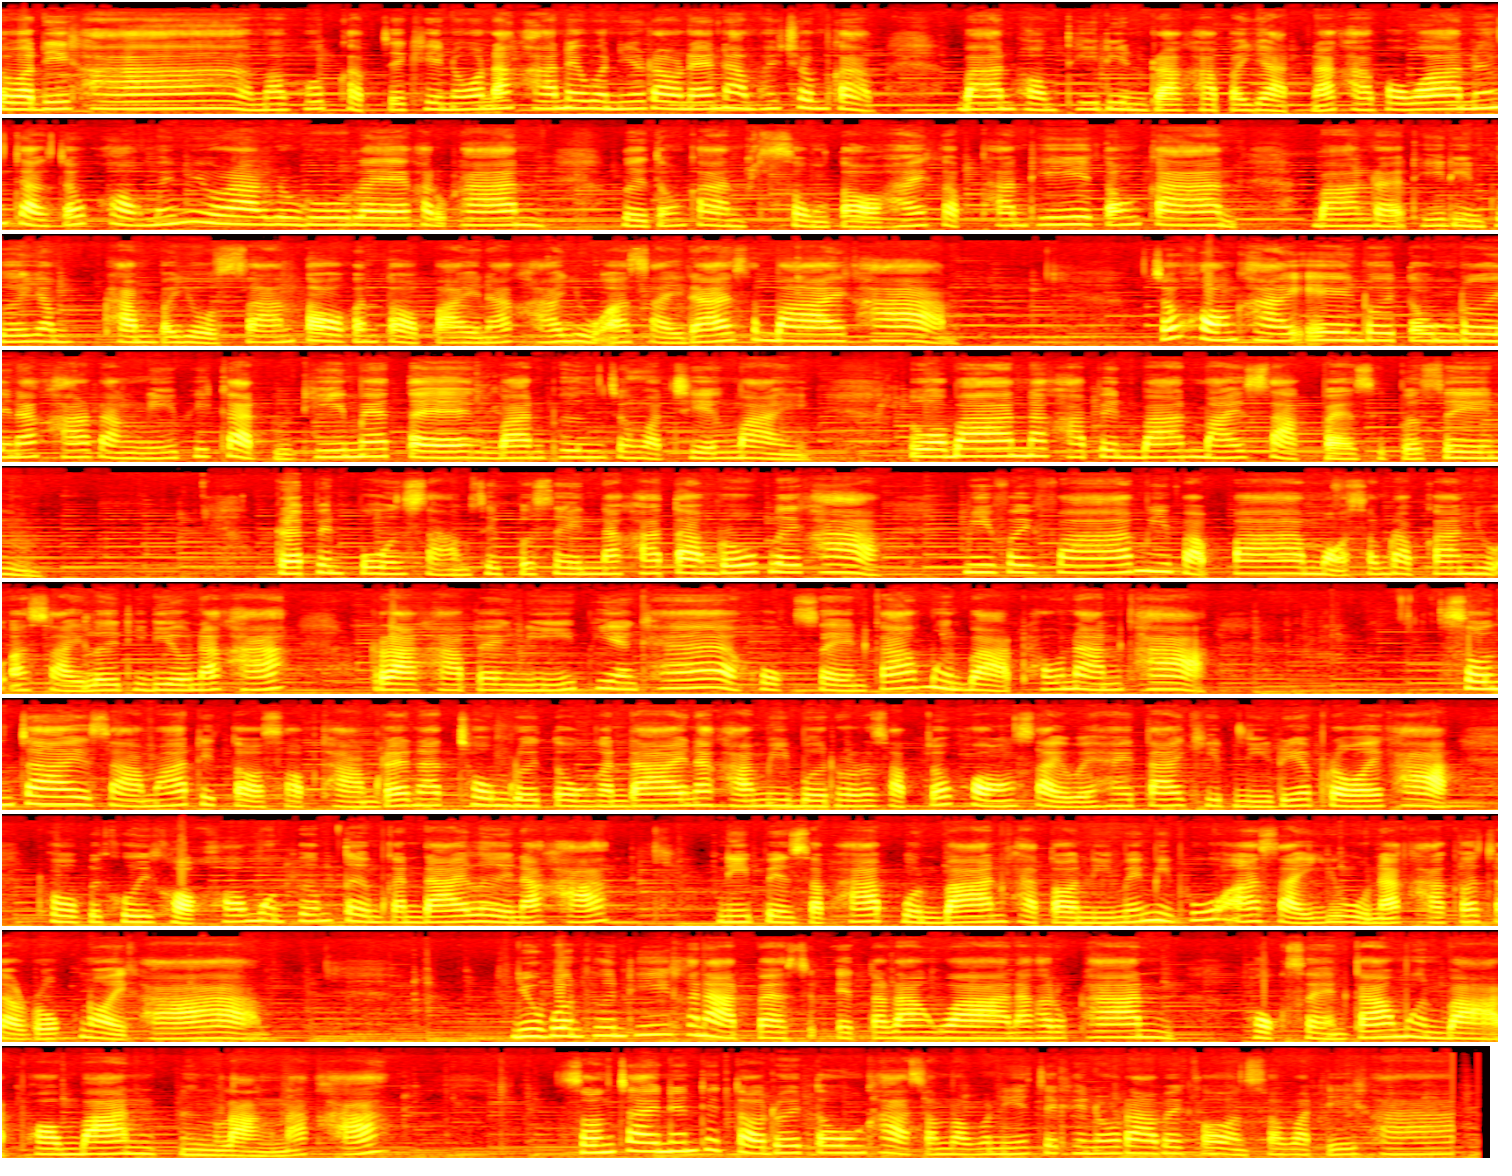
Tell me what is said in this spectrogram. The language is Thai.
สวัสดีค่ะ มาพบกับ JK n o นะคะ ในวันนี้เราแนะนำให้ชมกับบ้านพร้อมที่ดินราคาประหยัดนะคะ เพราะว่าเนื่องจากเจ้าของไม่มีเวลาดูแลค่ะทุกท่าน เลยต้องการส่งต่อให้กับท่านที่ต้องการบ้านและที่ดินเพื่อยังทำประโยชน์สานต่อกันต่อไปนะคะ อยู่อาศัยได้สบายค่ะ เจ้าของขายเองโดยตรงเลยนะคะ หลังนี้พิกัดอยู่ที่แม่แตงบ้านพึ่งจังหวัดเชียงใหม่ ตัวบ้านนะคะเป็นบ้านไม้สัก 80%และเป็นปูน 30%นะคะ ตามรูปเลยค่ะ มีไฟฟ้ามีปรับปาเหมาะสำหรับการอยู่อาศัยเลยทีเดียวนะคะ ราคาแปลงนี้เพียงแค่ 690,000 บาทเท่านั้นค่ะ สนใจสามารถติดต่อสอบถามและนัดชมโดยตรงกันได้นะคะ มีเบอร์โทรศัพท์เจ้าของใส่ไว้ให้ใต้คลิปนี้เรียบร้อยค่ะ โทรไปคุยขอข้อมูลเพิ่มเติมกันได้เลยนะคะ นี่เป็นสภาพบนบ้านค่ะ ตอนนี้ไม่มีผู้อาศัยอยู่นะคะ ก็จะรกหน่อยค่ะ อยู่บนพื้นที่ขนาด 81 ตารางวานะคะทุกท่าน 690,000 บาท พร้อมบ้านหนึ่งหลังนะคะ สนใจเน้นติดต่อโดยตรงค่ะสำหรับวันนี้เจเคโนราไปก่อน สวัสดีค่ะ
